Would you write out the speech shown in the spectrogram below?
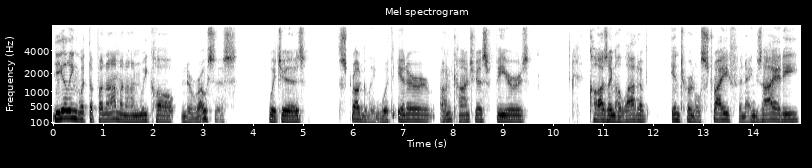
dealing with the phenomenon we call neurosis, which is struggling with inner unconscious fears, causing a lot of internal strife and anxiety,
